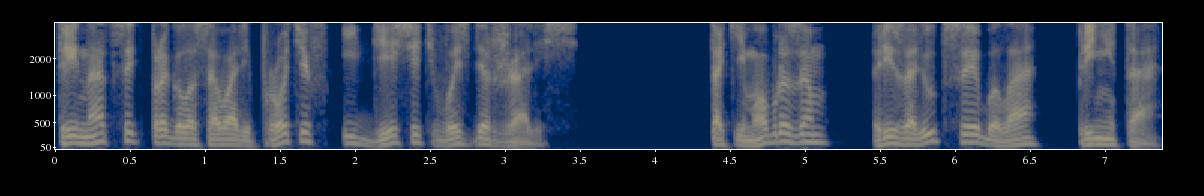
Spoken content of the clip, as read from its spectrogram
13 проголосовали против и 10 воздержались. Таким образом, резолюция была принята.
